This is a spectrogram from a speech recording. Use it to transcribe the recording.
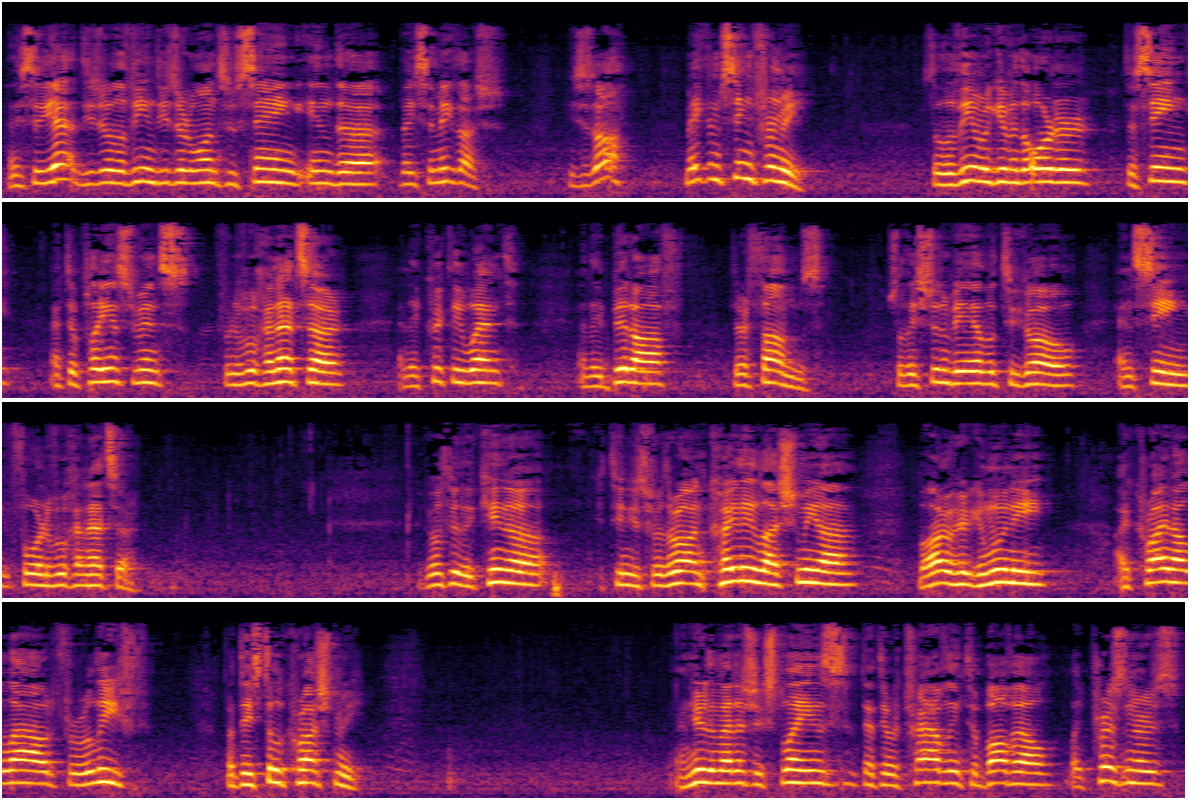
And he said, yeah, these are Levim, these are the ones who sang in the Beis Hamikdash. He says, oh, make them sing for me. So Levim were given the order to sing and to play instruments for Nebuchadnezzar, and they quickly went and they bit off their thumbs. So they shouldn't be able to go and sing for Nebuchadnezzar. go through the Kina, continues further on, Kaili Lashmiya, Barav Hirgamuni, I cried out loud for relief, but they still crushed me. And here the Medrash explains that they were traveling to Bavel like prisoners,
